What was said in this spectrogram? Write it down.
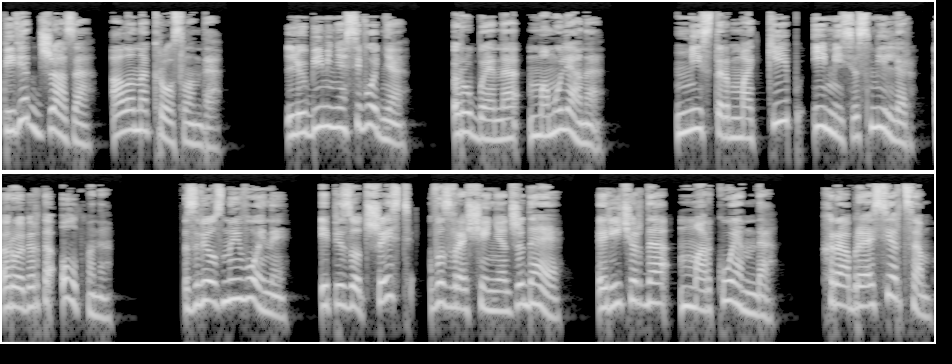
Певец джаза Алана Кросланда. «Люби меня сегодня» Рубена Мамуляна. «Мистер МакКейб и миссис Миллер» Роберта Олтмана. «Звездные войны» эпизод 6 «Возвращение джедая» Ричарда Маркуэнда. «Храбрая сердцем»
